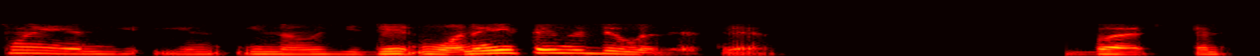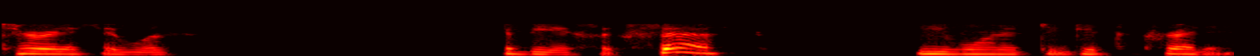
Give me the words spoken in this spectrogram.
planned, you, you, you know, you didn't want anything to do with it then. But in turn, if it was to be a success, you wanted to get the credit.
